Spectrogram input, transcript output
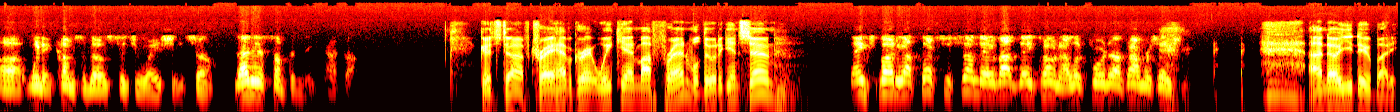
uh, when it comes to those situations. So that is something neat, I thought. Good stuff. Trey, have a great weekend, my friend. We'll do it again soon. Thanks, buddy. I'll text you Sunday about Daytona. I look forward to our conversation. I know you do, buddy.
